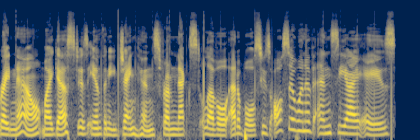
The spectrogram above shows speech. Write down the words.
right now, my guest is Anthony Jenkins from Next Level Edibles, who's also one of NCIA's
